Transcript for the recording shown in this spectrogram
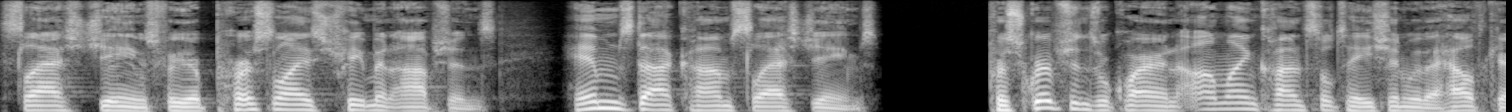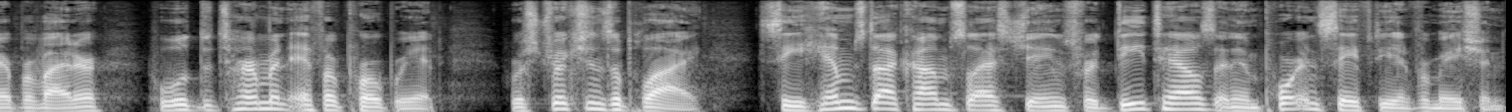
slash James for your personalized treatment options. Hims.com slash James. Prescriptions require an online consultation with a healthcare provider who will determine if appropriate. Restrictions apply. See hims.com slash James for details and important safety information.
